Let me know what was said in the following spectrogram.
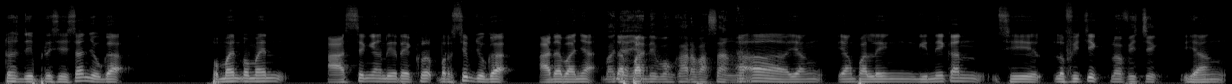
Terus di preseason juga pemain-pemain asing yang direkrut Persib juga ada banyak, Banyak dapat yang dibongkar pasang. Ya. ah, yang yang paling gini kan si Lovicic Lovicic. yang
